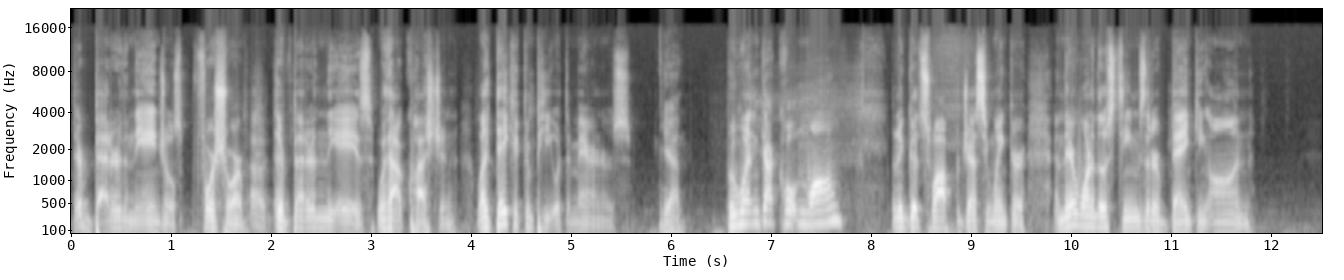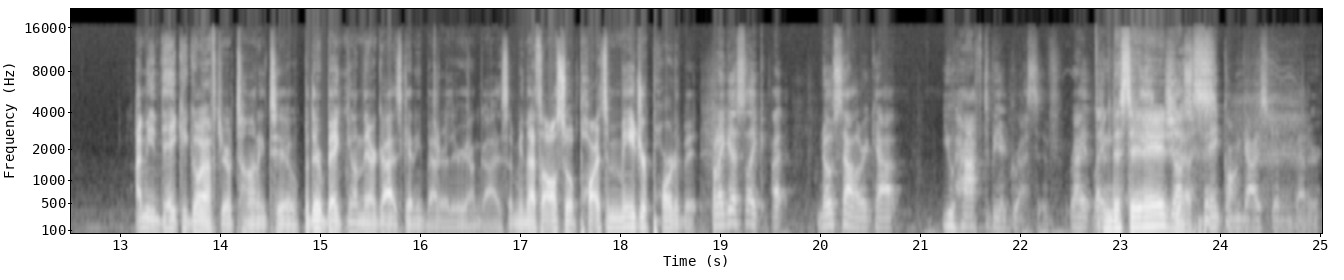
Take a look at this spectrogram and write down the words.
they're better than the Angels for sure. Oh, they're better than the A's without question. Like they could compete with the Mariners. Yeah. We went and got Kolten Wong and a good swap for Jesse Winker. And they're one of those teams that are banking on. I mean, they could go after Ohtani too, but they're banking on their guys getting better, their young guys. I mean, that's also a part. It's a major part of it. But I guess like I, no salary cap. You have to be aggressive, right? Like In this day and age, just yes. bank on guys getting better.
